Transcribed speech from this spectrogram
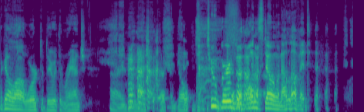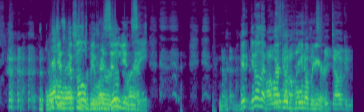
I got a lot of work to do at the ranch. Uh, it'd be nice to have some help. Two birds with one stone. I love it. We're just developing resiliency. get, get all that firewood and bring it over here. Doug and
